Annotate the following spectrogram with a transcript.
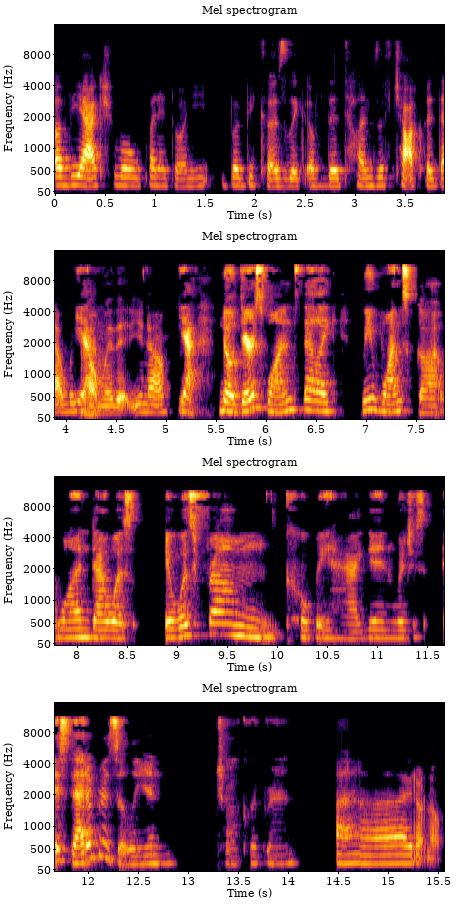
of the actual panettone, but because like of the tons of chocolate that would come with it, you know. Yeah. No, there's ones that like we once got one that was it was from Kopenhagen, which is is that a Brazilian chocolate brand? I don't know.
